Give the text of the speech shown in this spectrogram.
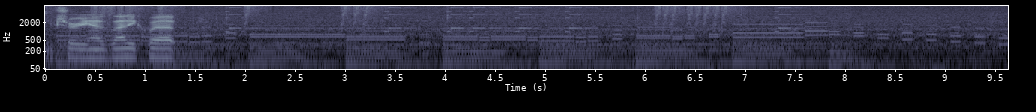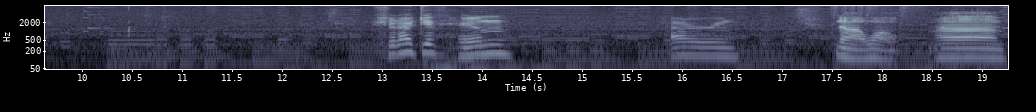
Make sure he has that equipped. Should I give him powering? No, I won't. Um,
